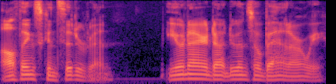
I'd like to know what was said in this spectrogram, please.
All things considered, Wren, you and I are not doing so bad, are we?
